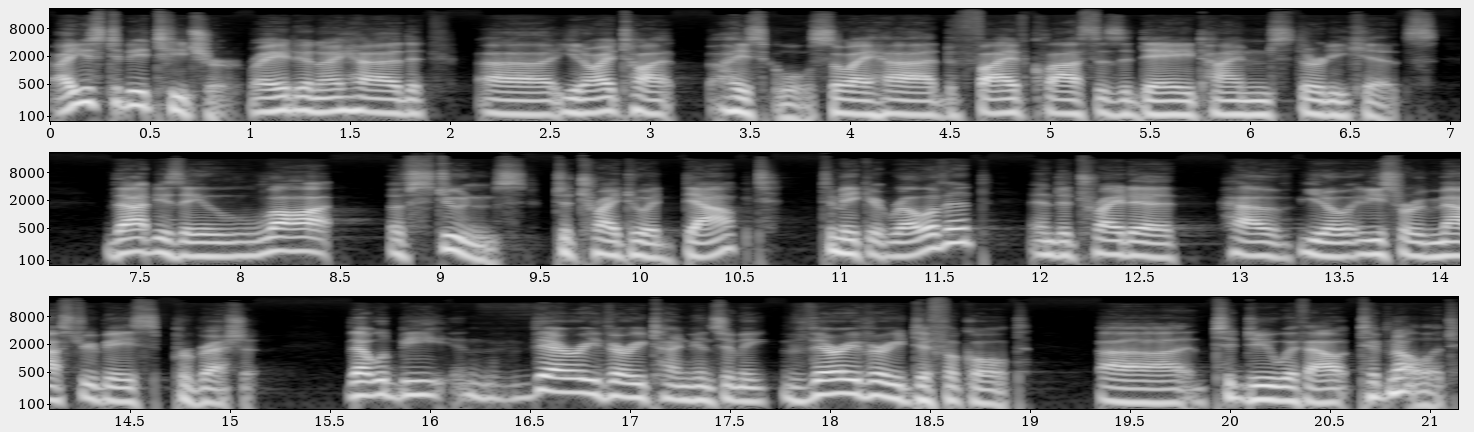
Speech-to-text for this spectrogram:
I used to be a teacher, right? And I had, uh, you know, I taught high school, so I had five classes a day times thirty kids. That is a lot of students to try to adapt to make it relevant and to try to have you know any sort of mastery based progression that would be very, very time consuming, very, very difficult uh, to do without technology.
